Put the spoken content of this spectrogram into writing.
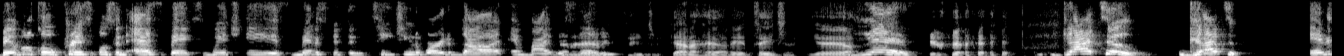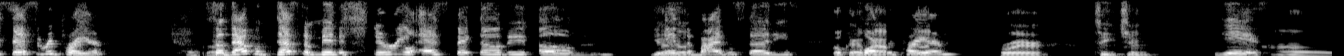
biblical principles and aspects, which is ministered through teaching the word of God and Bible Gotta study. Teacher. Gotta have that teacher. Yeah. Yes. Got to. Got to. Intercessory prayer. Okay. So that would that's the ministerial aspect of it. Um yeah, it's the, the Bible studies. Okay. Corporate prayer. Prayer, teaching. Yes. Uh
